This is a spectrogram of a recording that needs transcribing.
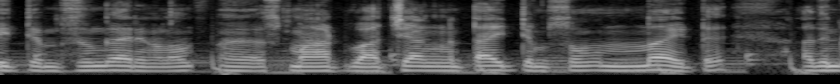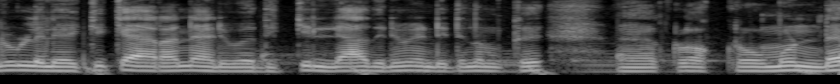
ഐറ്റംസും കാര്യങ്ങളും സ്മാർട്ട് വാച്ച് അങ്ങനത്തെ ഐറ്റംസും ഒന്നായിട്ട് അതിന്റെ ഉള്ളിലേക്ക് കയറാൻ അനുവദിക്കില്ല. അതിന് വേണ്ടിയിട്ട് നമുക്ക് ക്ലോക്ക് റൂമുണ്ട്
